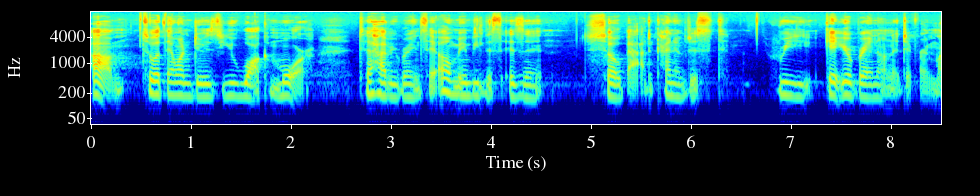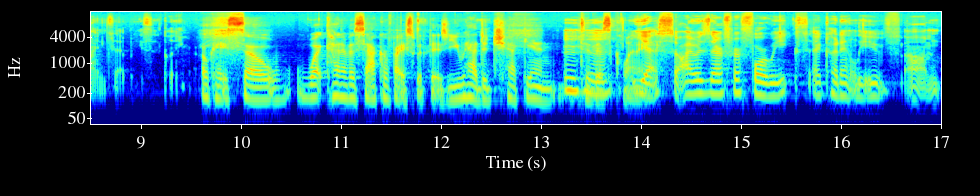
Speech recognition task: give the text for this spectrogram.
Um, so, what they want to do is you walk more to have your brain say, oh, maybe this isn't so bad. Kind of just re get your brain on a different mindset, basically. Okay, so what kind of a sacrifice with this? You had to check in to this clinic. Mm-hmm. Yes, so I was there for four weeks. I couldn't leave um,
